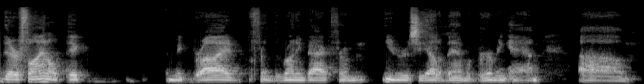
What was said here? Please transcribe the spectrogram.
their final pick, McBride from the running back from University of Alabama Birmingham. Um,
